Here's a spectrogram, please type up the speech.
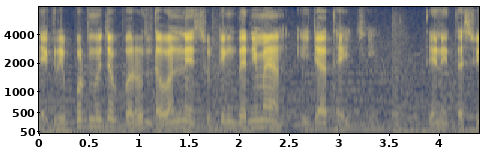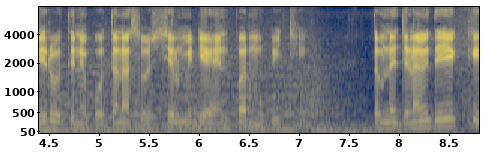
એક રિપોર્ટ મુજબ વરુણ ધવનને શૂટિંગ દરમિયાન ઈજા થઈ છે. તેની તસવીરો તેને પોતાના સોશિયલ મીડિયા હેન્ડ પર મૂકી છે. તમને જણાવી દઈએ કે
